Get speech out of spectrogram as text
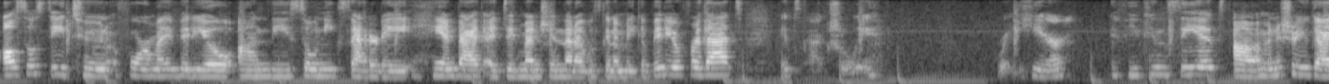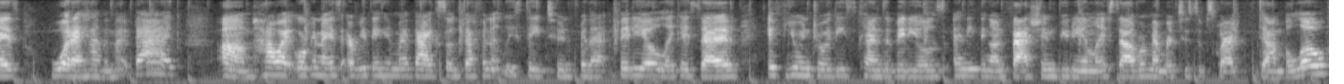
Also stay tuned for my video on the sonique saturday handbag. I did mention that i was to make a video for that. It's actually right here if you can see it. Um, i'm going to show you guys what i have in my bag um, how i organize everything in my bag so definitely stay tuned for that video. Like i said if you enjoy these kinds of videos anything on fashion beauty and lifestyle remember to subscribe down below.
